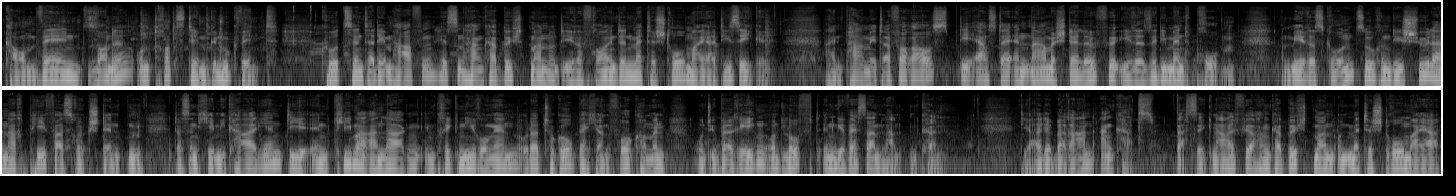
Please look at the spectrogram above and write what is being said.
Kaum Wellen, Sonne und trotzdem genug Wind. Kurz hinter dem Hafen hissen Hanka Büchtmann und ihre Freundin Mette Strohmeier die Segel. Ein paar Meter voraus die erste Entnahmestelle für ihre Sedimentproben. Am Meeresgrund suchen die Schüler nach PFAS-Rückständen. Das sind Chemikalien, die in Klimaanlagen, Imprägnierungen oder To-Go-Bechern vorkommen und über Regen und Luft in Gewässern landen können. Die Aldebaran ankert. Das Signal für Hanka Büchtmann und Mette Strohmeier.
